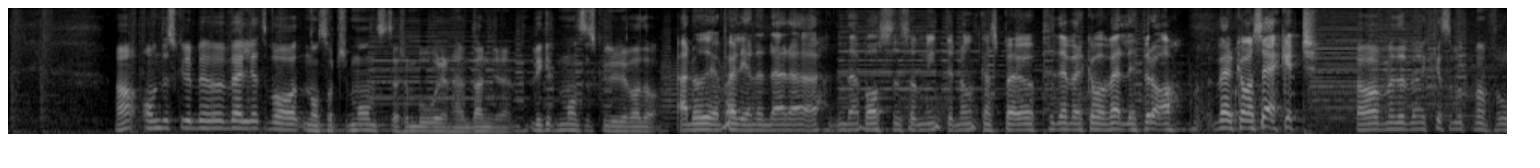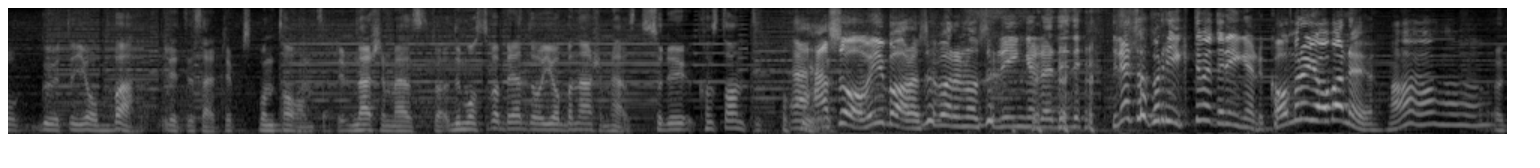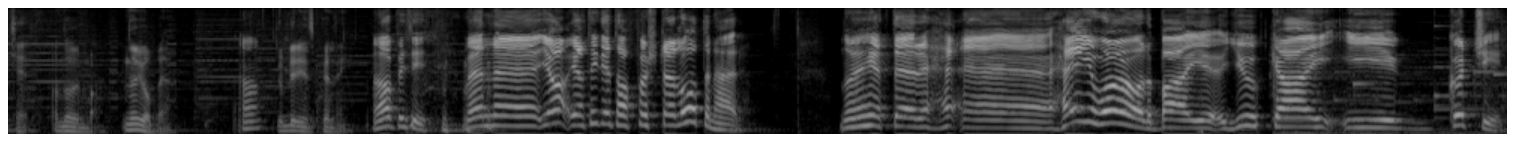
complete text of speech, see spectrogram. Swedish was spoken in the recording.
Ja, om du skulle behöva välja att vara någon sorts monster som bor i den här dungeonen, vilket monster skulle det vara då? Ja, då väljer jag den där, eh, den där bossen som inte någon kan spöa upp. Det verkar vara väldigt bra. Verkar vara säkert. Ja, men det verkar som att man får gå ut och jobba lite så här, typ spontant, så här, typ när som helst. Du måste vara beredd att jobba när som helst, så du är konstant på Ja, jour. han sover ju bara, så var det någon som ringer. Det, det, det, det är nästan på riktigt vet du ringer. Kommer du jobba nu? Ja, ja, ja. ja. Okej, och då är det bara, nu jobbar jag. Ja, Då blir det inspelning. ja precis. Men eh, ja, jag tänkte ta första låten här. Den heter eh, Hey World by Yukai Iguchi.「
